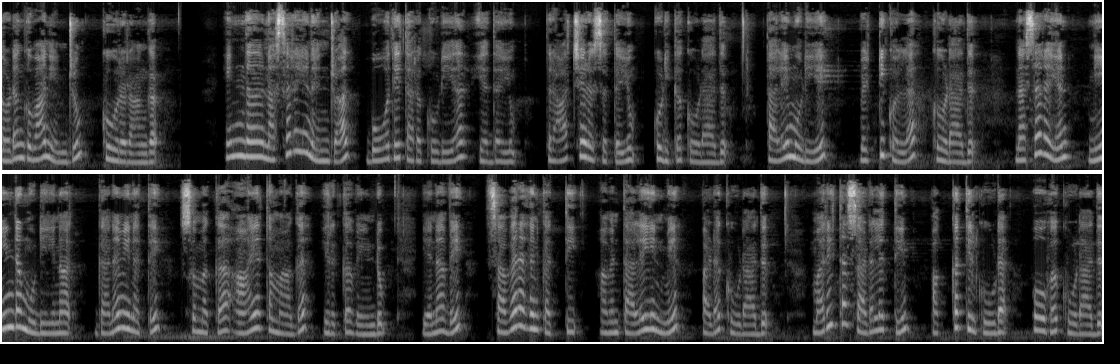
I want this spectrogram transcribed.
தொடங்குவான் என்றும் கூறுறாங்க. இந்த நசரையன் என்றால் போதை தரக்கூடிய எதையும். திராட்சரசத்தையும் குடிக்கக்கூடாது தலைமுடியை வெட்டி கொள்ளக்கூடாது நசரையன் நீண்ட முடியினால் கனவினத்தை சுமக்க ஆயத்தமாக இருக்க வேண்டும். எனவே சவரகன் கத்தி அவன் தலையின் மேல் படக்கூடாது. மறித்த சடலத்தின் பக்கத்தில் கூட போகக்கூடாது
